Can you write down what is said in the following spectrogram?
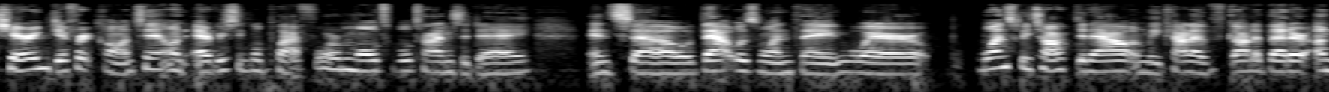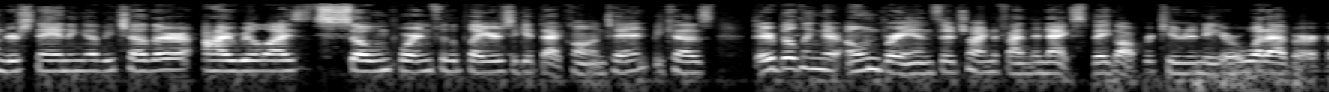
sharing different content on every single platform multiple times a day. And so that was one thing where once we talked it out and we kind of got a better understanding of each other, I realized it's so important for the players to get that content because they're building their own brands. They're trying to find the next big opportunity or whatever.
